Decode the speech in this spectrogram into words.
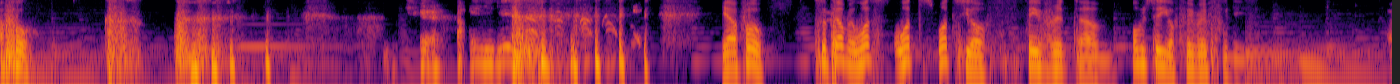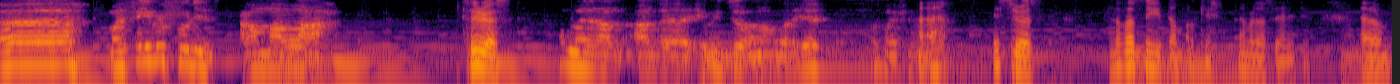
Afo. Yeah, yeah, Afo. So tell me, what's what's what's your favorite? Um, what would you say your favorite food is? Uh, my favorite food is amala. Serious? Oh, man, and, and uh, ewedu and all that. Yeah, that's my favorite. Uh-uh. It's serious. Never seen you. Um, okay, let me not say anything. Um.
